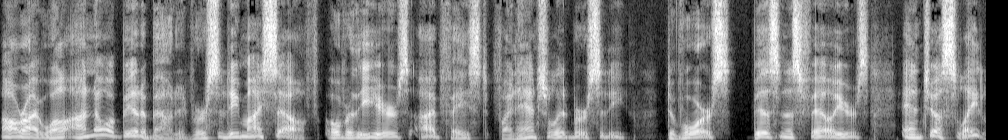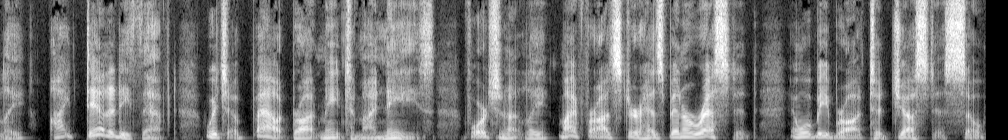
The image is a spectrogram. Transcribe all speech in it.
All right, well, I know a bit about adversity myself. Over the years, I've faced financial adversity, divorce, business failures, and just lately, identity theft, which about brought me to my knees. Fortunately, my fraudster has been arrested and will be brought to justice, so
